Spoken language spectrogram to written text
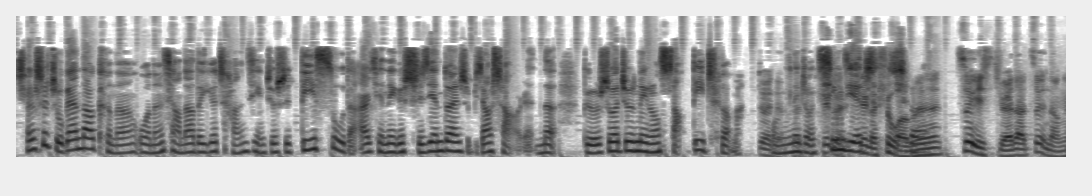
城市主干道可能我能想到的一个场景就是低速的，而且那个时间段是比较少人的，比如说就是那种扫地车嘛，对，我们那种清洁车，这个是我们最觉得最能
